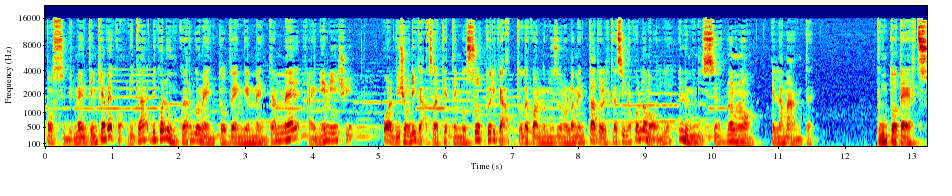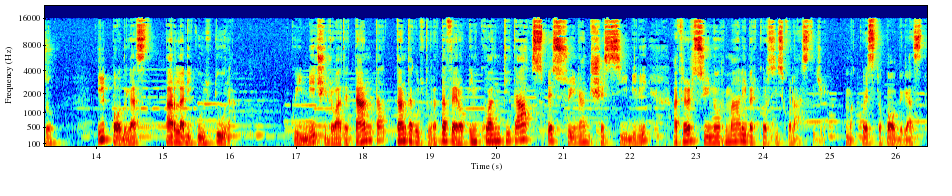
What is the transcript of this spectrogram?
possibilmente in chiave comica, di qualunque argomento venga in mente a me, ai miei amici o al vicino di casa che tengo sotto ricatto da quando mi sono lamentato del casino con la moglie e lui mi disse no no no, è l'amante. Punto terzo. Il podcast parla di cultura. Quindi ci trovate tanta, tanta cultura, davvero in quantità spesso inaccessibili attraverso i normali percorsi scolastici. Ma questo podcast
